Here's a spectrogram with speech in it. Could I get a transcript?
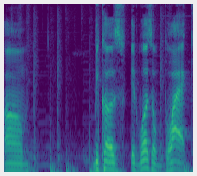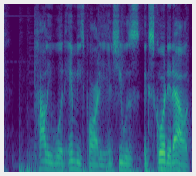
um, because it was a black Hollywood Emmys party, and she was escorted out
